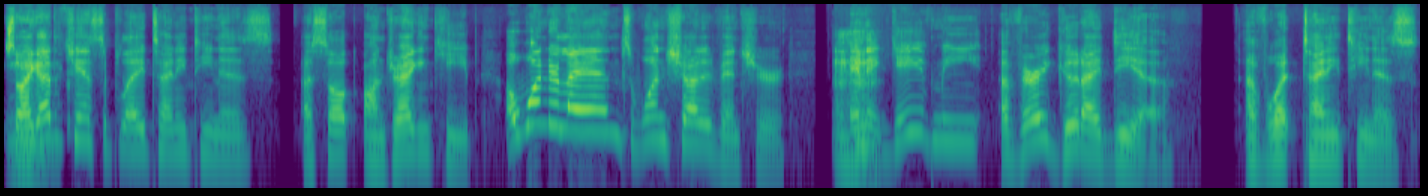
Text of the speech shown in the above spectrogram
So I Mm. got a chance to play Tiny Tina's Assault on Dragon Keep, a Wonderlands one shot adventure, Mm-hmm. and it gave me a very good idea of what Tiny Tina's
